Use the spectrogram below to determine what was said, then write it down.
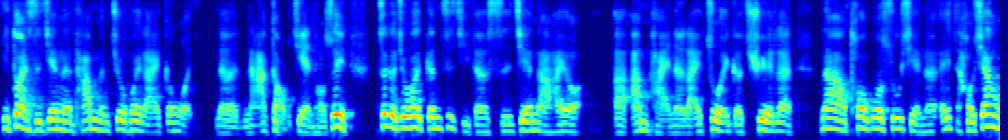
一段时间呢，他们就会来跟我呃拿稿件哦，所以这个就会跟自己的时间呢还有。啊、呃，安排呢来做一个确认。那透过书写呢，哎，好像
